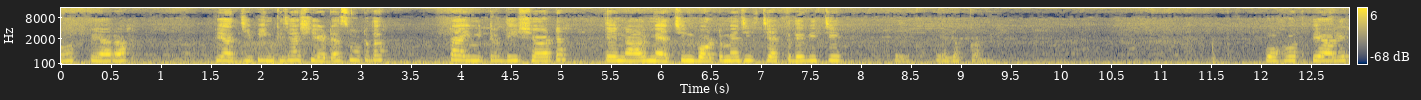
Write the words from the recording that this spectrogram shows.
ਬਹੁਤ ਪਿਆਰਾ। ਪਿਆਜੀ ਪਿੰਕ ਜਿਹਾ ਸ਼ੇਡ ਹੈ ਸੂਟ ਦਾ। 2.5 ਮੀਟਰ ਦੀ ਸ਼ਰਟ ਤੇ ਨਾਲ ਮੈਚਿੰਗ ਬਾਟਮ ਹੈ ਜੀ ਚੈੱਕ ਦੇ ਵਿੱਚ। ਇਹ ਲੋਕਾਂ ਨੇ ਬਹੁਤ ਪਿਆਰੇ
